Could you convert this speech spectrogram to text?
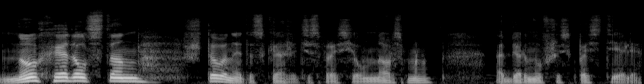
«Но, Хеддлстон, что вы на это скажете?» — спросил Норсман, обернувшись к постели.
